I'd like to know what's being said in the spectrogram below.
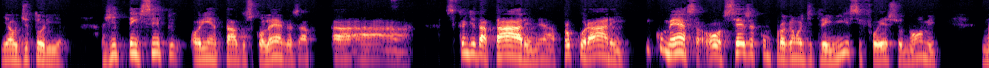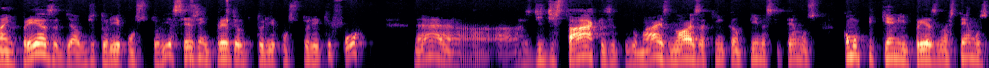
e Auditoria. A gente tem sempre orientado os colegas a, a, a se candidatarem, né, a procurarem, e começa, ou seja com o programa de trainee, se for esse o nome na empresa de auditoria e consultoria, seja a empresa de auditoria e consultoria que for, né, de destaques e tudo mais. Nós aqui em Campinas, que temos, como pequena empresa, nós temos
